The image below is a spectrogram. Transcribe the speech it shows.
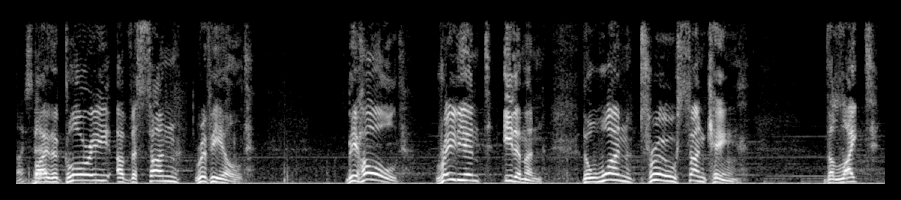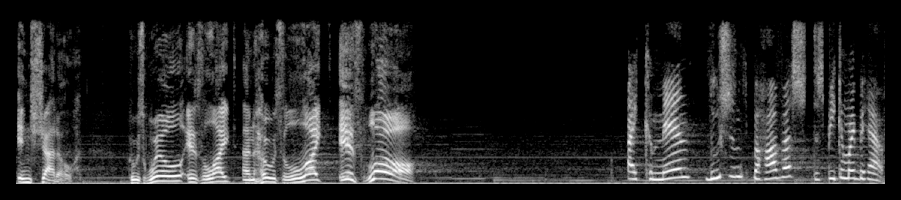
nice. By the glory of the sun revealed. Behold, radiant Itamen, the one true Sun King, the light in shadow, whose will is light and whose light is law. I command Lucius Bahavas to speak in my behalf.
